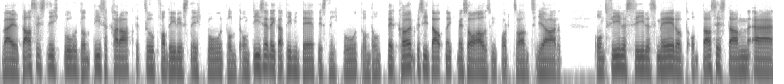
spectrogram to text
weil das ist nicht gut und dieser Charakterzug von dir ist nicht gut und, und diese Negativität ist nicht gut und, und der Körper sieht auch nicht mehr so aus wie vor 20 Jahren und vieles, vieles mehr. Und, und das ist dann, äh,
